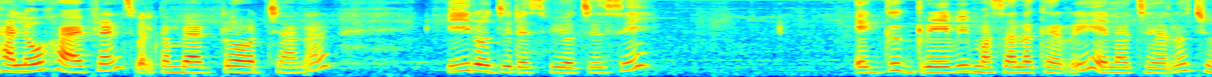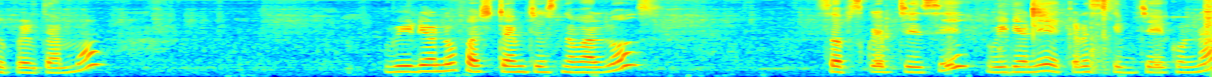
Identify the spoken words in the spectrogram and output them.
Hello hi friends. Welcome back to our channel. ఈరోజు రెసిపీ వచ్చేసి ఎగ్ గ్రేవీ మసాలా కర్రీ ఎలా చేయాలో చూపెడతాము. వీడియోను ఫస్ట్ టైం చూసిన వాళ్ళు సబ్స్క్రైబ్ చేసి వీడియోని ఎక్కడ స్కిప్ చేయకుండా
